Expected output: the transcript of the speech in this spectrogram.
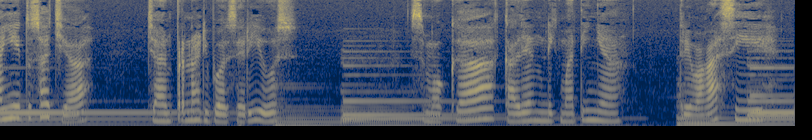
Hanya itu saja, jangan pernah dibawa serius. Semoga kalian menikmatinya. Terima kasih.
